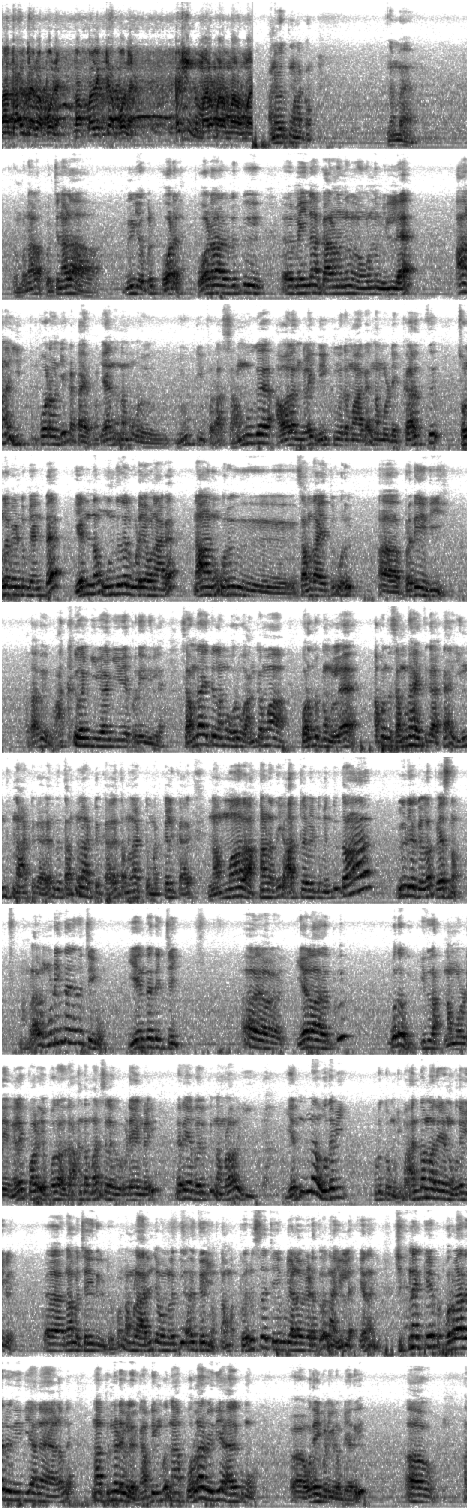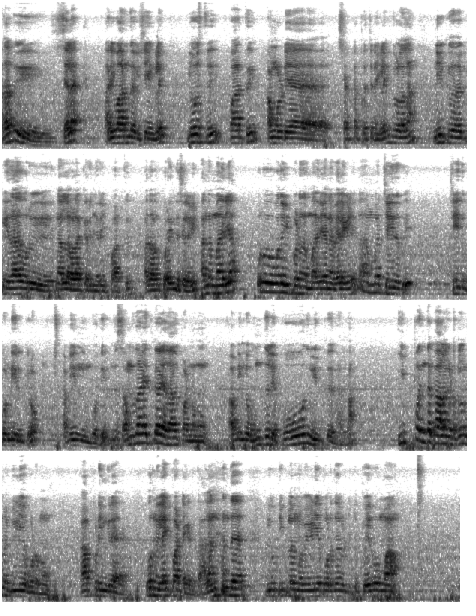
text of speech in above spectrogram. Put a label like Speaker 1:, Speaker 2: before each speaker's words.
Speaker 1: நான் தாழ்ந்தாராக போனேன். நான் கலெக்டாக போனேன். படிங்க மரம் மரம் மரம் மரம்
Speaker 2: அனைவருக்கும் வணக்கம். நம்ம ரொம்ப நாளாக கொஞ்ச நாளாக வீடியோக்கள் போடலை. போடாததுக்கு மெயினாக காரணம்னு ஒன்றும் இல்லை. ஆனால் இப்போ போட வேண்டிய கட்டாயம். இருக்கும் ஏன்னா நம்ம ஒரு யூடியூப்பராக சமூக அவலங்களை நீக்கும் விதமாக நம்மளுடைய கருத்து சொல்ல வேண்டும் என்ற எண்ணம் உந்துதல் உடையவனாக நானும் ஒரு சமுதாயத்துக்கு ஒரு பிரதிநிதி. அதாவது வாக்கு வங்கி வாங்கியே பிரதிநிதி இல்லை. சமுதாயத்தில் நம்ம ஒரு அங்கமாக பிறந்திருக்கோம்ல அப்போ இந்த சமுதாயத்துக்காக இந்த நாட்டுக்காக இந்த தமிழ்நாட்டுக்காக தமிழ்நாட்டு மக்களுக்காக நம்மால் ஆனதை ஆற்ற வேண்டும் என்று தான் வீடியோக்கள்லாம் பேசணும். நம்மளால் முடிந்ததை செய்வோம்? இயன்றதை செய். ஆஹ், இயலாததற்கு உதவு. இதுதான் நம்மளுடைய நிலைப்பாடு எப்போதும் அதுதான். அந்த மாதிரி சில விடயங்களில் நிறைய பேருக்கு நம்மளால் என்ன உதவி கொடுக்க முடியுமோ அந்த மாதிரியான உதவிகளை நாம் செய்துக்கிட்டு இருக்கோம். நம்மளை அறிஞ்சவங்களுக்கு அது தெரியும். நம்ம பெருசாக செய்யக்கூடிய அளவு இடத்துல நான் இல்லை. ஏன்னா எனக்கே இப்போ பொருளாதார ரீதியான அளவில் நான் பின்னடைவில் இருக்கேன். அப்படிங்கும்போது நான் பொருளாதார ரீதியாக யாருக்கும் உதவி பண்ணிக்கிட முடியாது. அதாவது சில அறிவார்ந்த விஷயங்களை யோசித்து பார்த்து அவங்களுடைய சட்ட பிரச்சனைகளை இதுவெல்லாம் நீக்குவதற்கு ஏதாவது ஒரு நல்ல வழக்கறிஞரை பார்த்து அதாவது குறைந்த செலவில் அந்த மாதிரியா? ஒரு உதவி பண்ணுற மாதிரியான வேலைகளை நம்ம செய்தது செய்து கொண்டு இருக்கிறோம் அப்படிங்கும்போது இந்த சமுதாயத்துக்காக ஏதாவது பண்ணணும் அப்படிங்கிற உந்தல் எப்போதும் இருக்கிறதுனால தான் இப்போ இந்த காலகட்டத்தில் நம்ம வீடியோ போடணும் அப்படிங்கிற ஒரு நிலைப்பாட்டை எடுத்தால் அந்த யூடியூப்பில் நம்ம வீடியோ போடுறதை விட்டுட்டு போயிடுவோமா?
